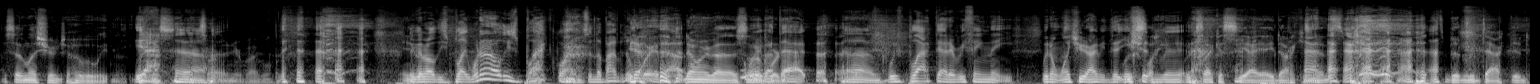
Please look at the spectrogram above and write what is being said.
I said, unless you're a Jehovah Witness. Yeah. That's not in your Bible. Look at all these black. What are all these black lines in the Bible? Don't yeah. worry about. Don't worry about that. Don't worry about that. Um, we've blacked out everything that we don't want you. To, I mean, that looks you shouldn't. Like, looks like a CIA document. it's been redacted.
